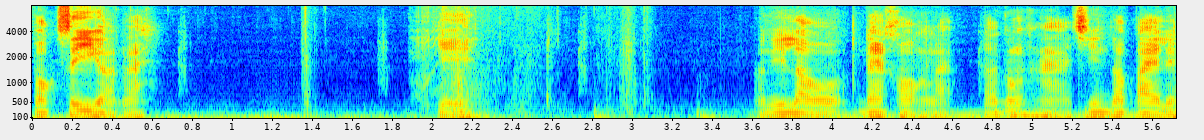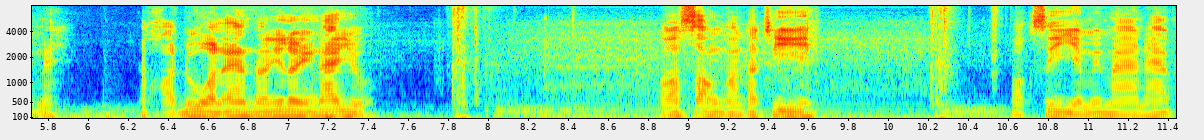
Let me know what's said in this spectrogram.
ฟ็อกซี่ก่อนนะโอเค ตอนนี้เราได้ของแล้ว เราต้องหาชิ้นต่อไปเลยไหมขอดูก่อนแล้วกันตอนนี้เรายังได้อยู่ ขอส่องก่อนทักทีบ็อกซี่ยังไม่มานะครับ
